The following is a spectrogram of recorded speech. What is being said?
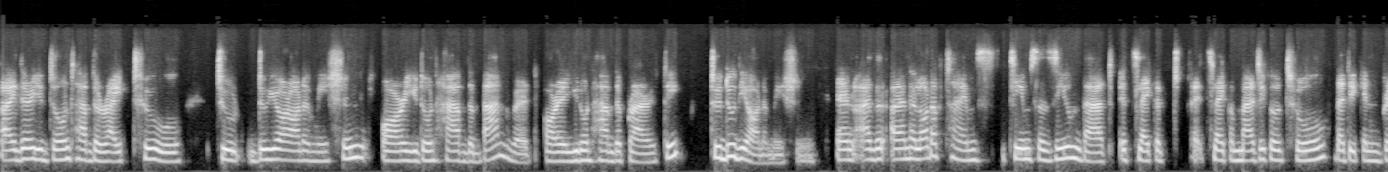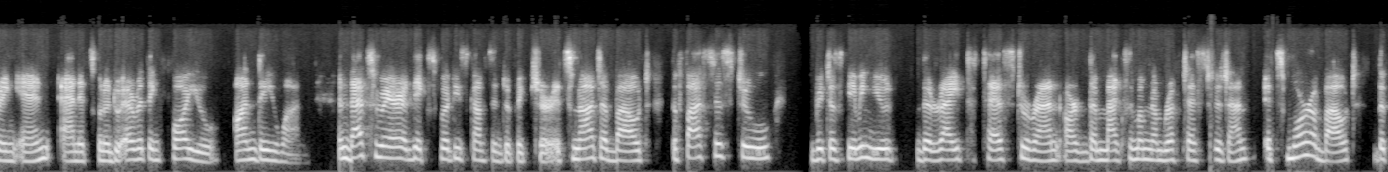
Either you don't have the right tool to do your automation or you don't have the bandwidth or you don't have the priority to do the automation. And and a lot of times teams assume that it's like a it's like a magical tool that you can bring in and it's going to do everything for you on day one. And that's where the expertise comes into picture. It's not about the fastest tool which is giving you the right test to run or the maximum number of tests to run. It's more about the,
